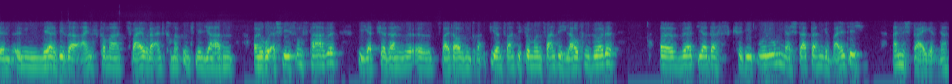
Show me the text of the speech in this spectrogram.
Denn in, während dieser 1,2 oder 1,5 Milliarden Euro Erschließungsphase die jetzt ja dann äh, 2024, 2025 laufen würde, äh, wird ja das Kreditvolumen der Stadt dann gewaltig ansteigen. Ja.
